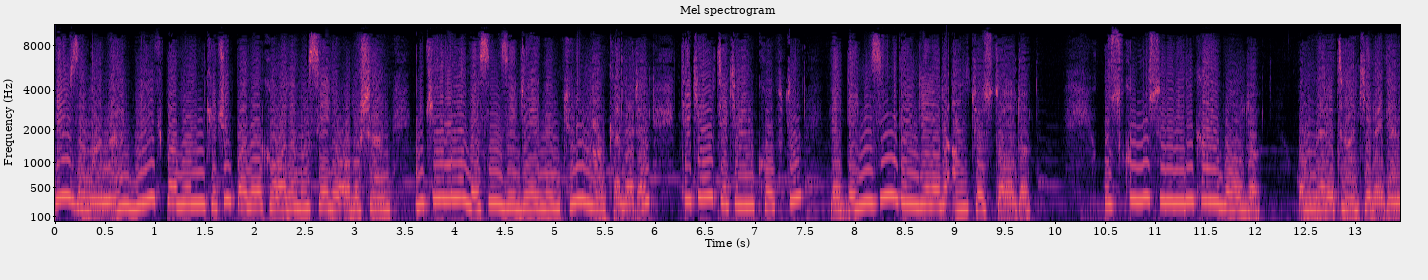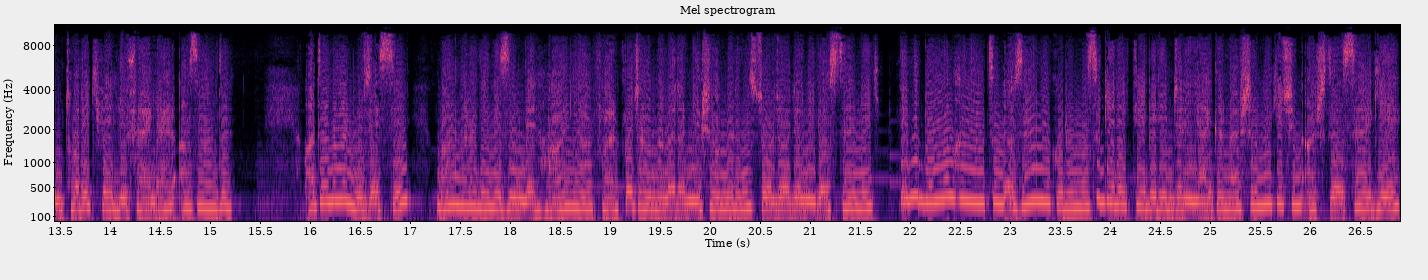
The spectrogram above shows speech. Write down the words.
Bir zamanlar büyük balığın küçük balığı kovalamasıyla oluşan mükemmel besin zincirinin tüm halkaları teker teker koptu ve denizin dengeleri alt üst oldu. Uskumru sürüleri kayboldu. Onları takip eden torik ve lüferler azaldı. Adalar Müzesi, Marmara Denizi'nde hala farklı canlıların yaşamlarını sürdürdüğünü göstermek ve bu doğal hayatın özenle korunması gerektiği bilincini yaygınlaştırmak için açtığı sergiye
